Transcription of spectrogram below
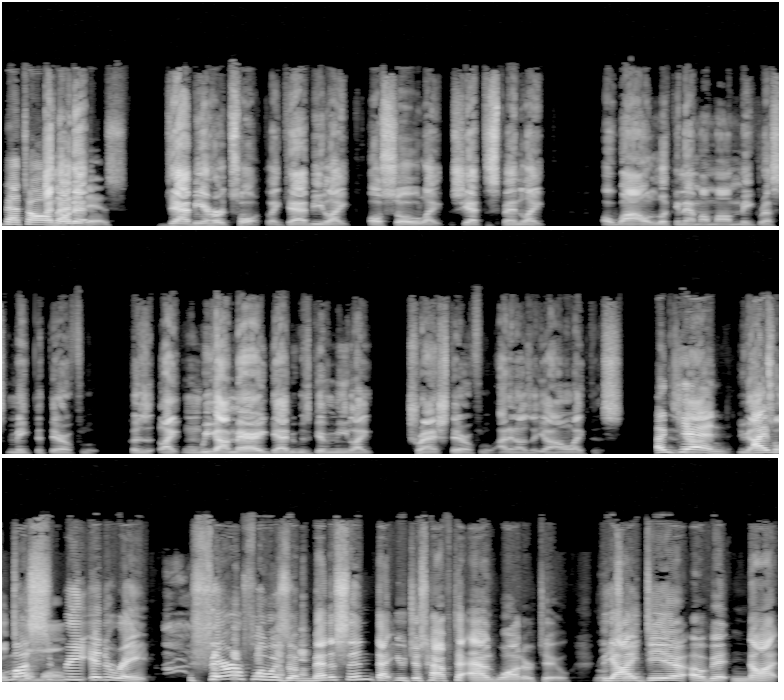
That's all I know that, that- it is. Gabby and her talk. Like Gabby, like also like she had to spend like a while looking at my mom make rest make the Theraflu. Because like when we got married, Gabby was giving me like trash Theraflu. I didn't. I was like, yo, I don't like this. This guy- Again, I talk to my must reiterate Theraflu is a medicine that you just have to add water to. The talk. idea of it not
